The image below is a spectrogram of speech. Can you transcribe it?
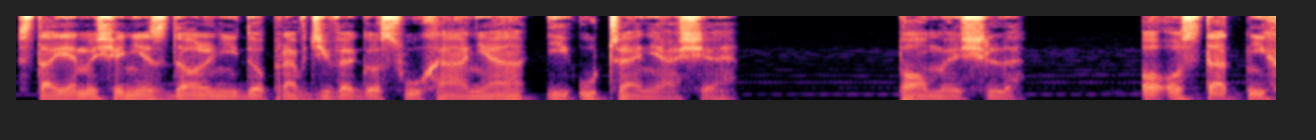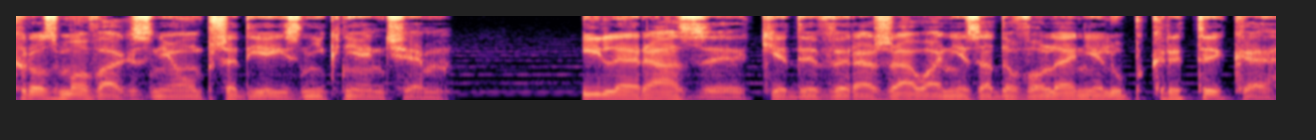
stajemy się niezdolni do prawdziwego słuchania i uczenia się. Pomyśl o ostatnich rozmowach z nią przed jej zniknięciem. Ile razy, kiedy wyrażała niezadowolenie lub krytykę,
